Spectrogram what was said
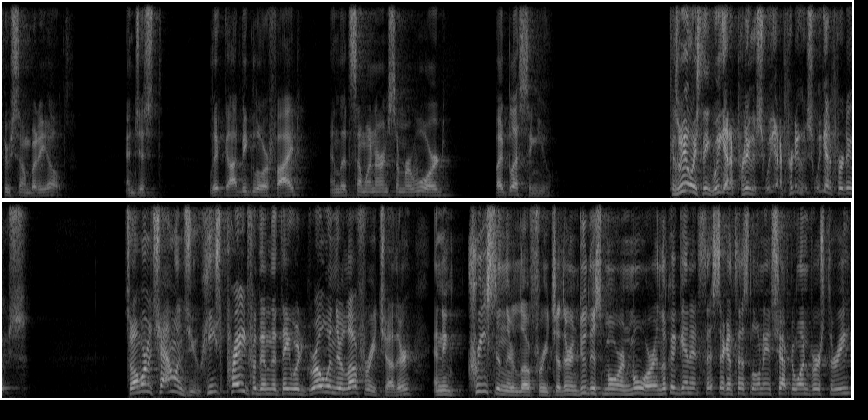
through somebody else? And just let God be glorified and let someone earn some reward by blessing you. Because we always think we got to produce, we got to produce, we got to produce. So I want to challenge you. He's prayed for them that they would grow in their love for each other and increase in their love for each other and do this more and more. And look again at 2 Thessalonians chapter 1 verse 3.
